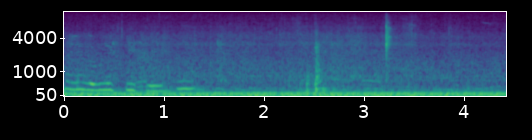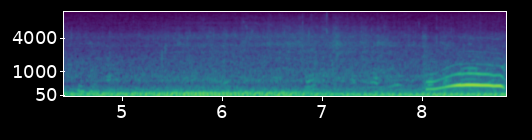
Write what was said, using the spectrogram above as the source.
Les objectifs, oui. Ouh.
